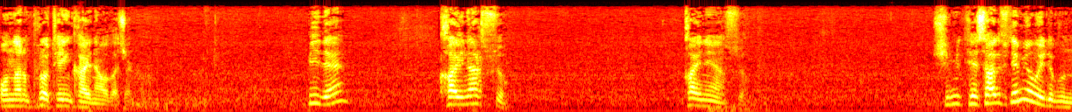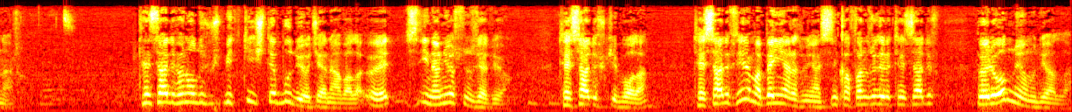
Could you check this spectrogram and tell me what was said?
Onların protein kaynağı olacak. Bir de kaynar su. Kaynayan su. Şimdi tesadüf demiyor muydu bunlar? Tesadüfen oluşmuş bitki işte bu diyor Cenab-ı Allah. Öyle siz inanıyorsunuz ya diyor. Tesadüf gibi olan. Tesadüf değil ama ben yarattım yani. Sizin kafanıza göre tesadüf böyle olmuyor mu diyor Allah.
